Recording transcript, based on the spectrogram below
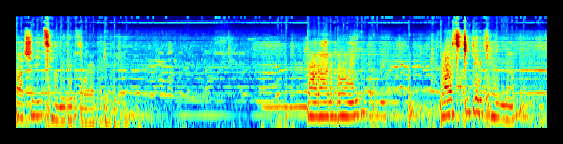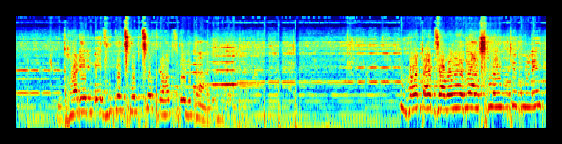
পাশেই সামিরের পড়ার টেবিল। পড়ার বই, প্লাস্টিকের খেলনা, ঘরের মেঝেতে ছোপ ছোপ রক্তের দাগ। হঠাৎ জানালা আসা একটি বুলেট।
